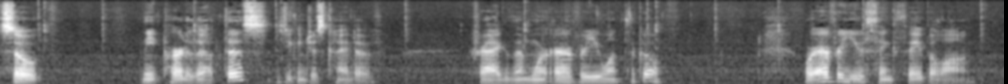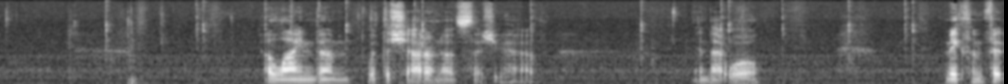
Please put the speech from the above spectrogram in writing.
So, neat part about this is you can just kind of drag them wherever you want to go. Wherever you think they belong. Align them with the shadow notes that you have. And that will make them fit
